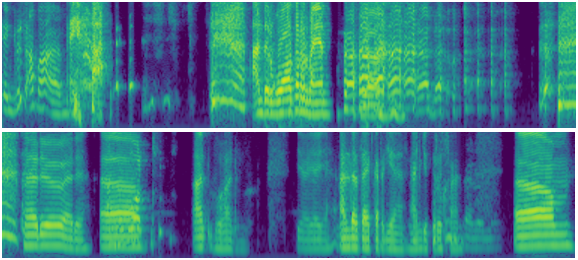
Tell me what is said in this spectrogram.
Inggris apaan? Underwater man. Ya. Aduh, aduh. Eh, Underworld. waduh. Ya, ya, ya. Undertaker. Ya, lanjut terus kan. Em,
